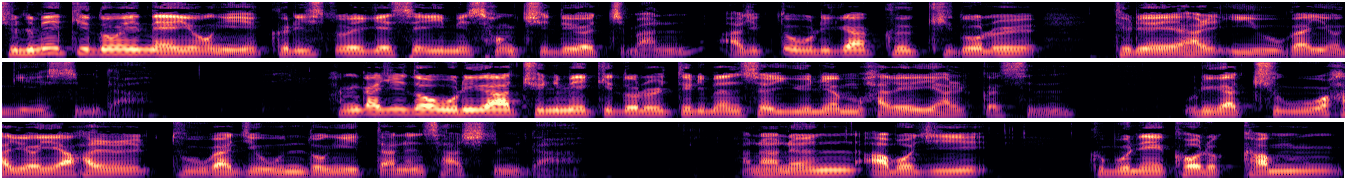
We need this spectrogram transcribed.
주님의 기도의 내용이 그리스도에게서 이미 성취되었지만 아직도 우리가 그 기도를 드려야 할 이유가 여기에 있습니다. 한 가지 더 우리가 주님의 기도를 드리면서 유념하여야 할 것은 우리가 추구하여야 할 두 가지 운동이 있다는 사실입니다. 하나는 아버지 그분의 거룩함,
